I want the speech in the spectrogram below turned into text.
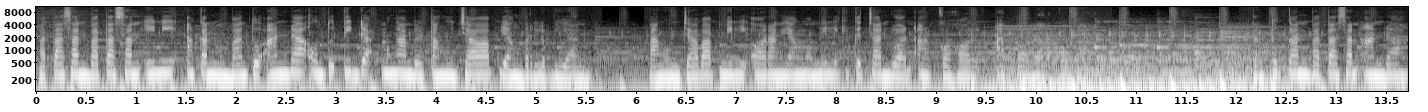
Batasan-batasan ini akan membantu Anda untuk tidak mengambil tanggung jawab yang berlebihan. Tanggung jawab milik orang yang memiliki kecanduan alkohol atau. Tentukan batasan Anda,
